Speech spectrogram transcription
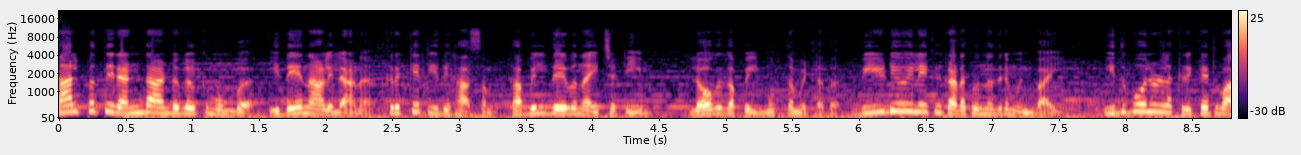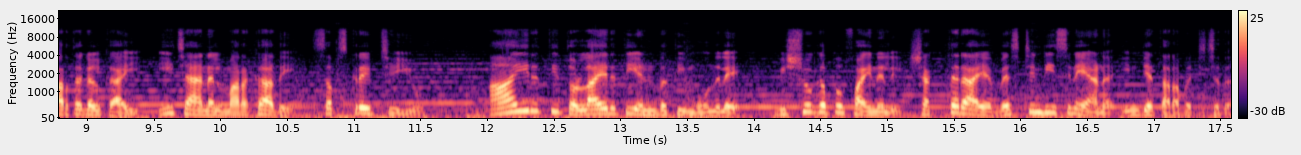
നാൽപ്പത്തിരണ്ട് ആണ്ടുകൾക്ക് മുമ്പ് ഇതേ നാളിലാണ് ക്രിക്കറ്റ് ഇതിഹാസം കപിൽ ദേവ് നയിച്ച ടീം ലോകകപ്പിൽ മുത്തമിട്ടത്. വീഡിയോയിലേക്ക് കടക്കുന്നതിന് മുൻപായി ഇതുപോലുള്ള ക്രിക്കറ്റ് വാർത്തകൾക്കായി ഈ ചാനൽ മറക്കാതെ സബ്സ്ക്രൈബ് ചെയ്യൂ. ആയിരത്തി തൊള്ളായിരത്തി എൺപത്തി മൂന്നിലെ വിശ്വകപ്പ് ഫൈനലിൽ ശക്തരായ വെസ്റ്റ് ഇൻഡീസിനെയാണ് ഇന്ത്യ തറപറ്റിച്ചത്.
